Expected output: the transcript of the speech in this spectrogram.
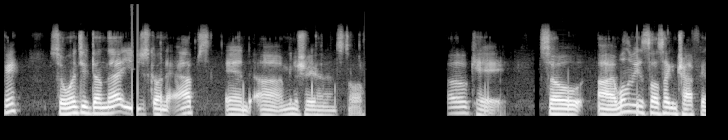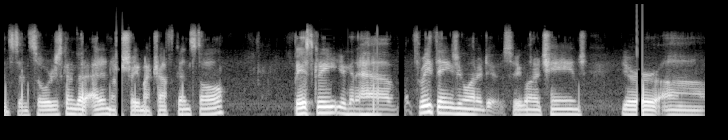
Okay, so once you've done that, you just go into apps and uh, I'm going to show you how to install. Okay, so uh, won't let me install second Traefik instance. So we're just going to go to edit and I'll show you my Traefik install. Basically, you're going to have three things you want to do. So you're going to change your um,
